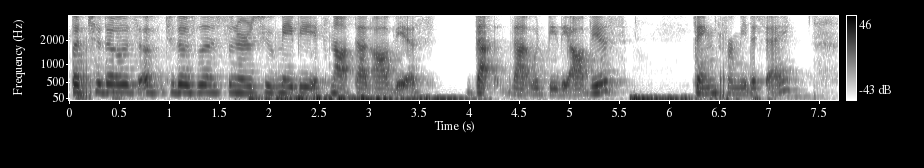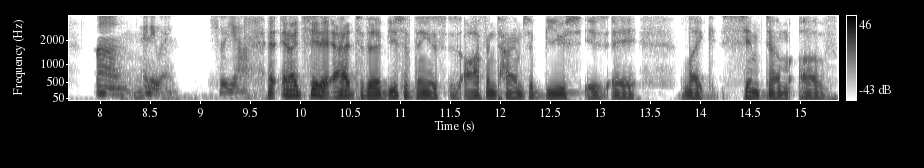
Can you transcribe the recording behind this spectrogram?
but right. to those of to those listeners who maybe it's not that obvious, that that would be the obvious thing yeah. for me to say. Um mm-hmm. anyway so yeah. And, and, i'd say to add to the abusive thing is, is oftentimes abuse is a like symptom of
